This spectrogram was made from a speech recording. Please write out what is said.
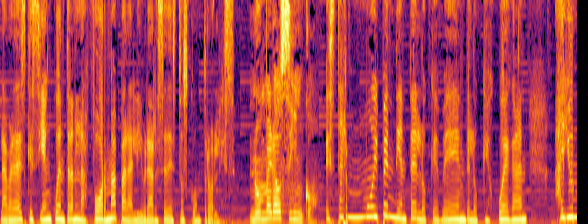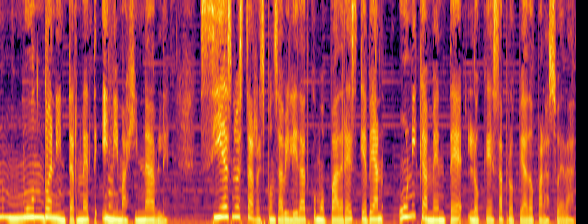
la verdad es que sí encuentran la forma para librarse de estos controles. Número 5. Estar muy pendiente de lo que ven, de lo que juegan. Hay un mundo en Internet inimaginable. Sí es nuestra responsabilidad como padres que vean únicamente lo que es apropiado para su edad.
